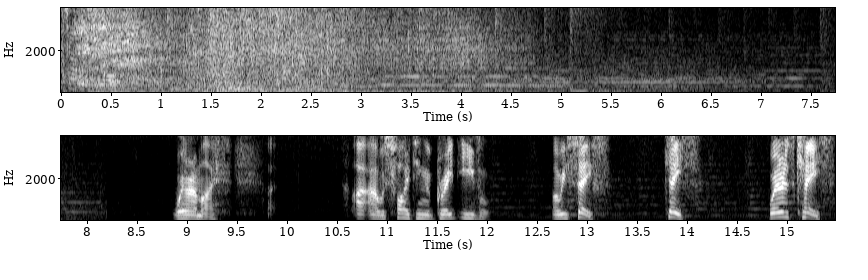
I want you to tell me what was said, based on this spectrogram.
Each other again. Where am I? I, I was fighting a great evil. Are we safe? Caithe! Where is Caithe?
